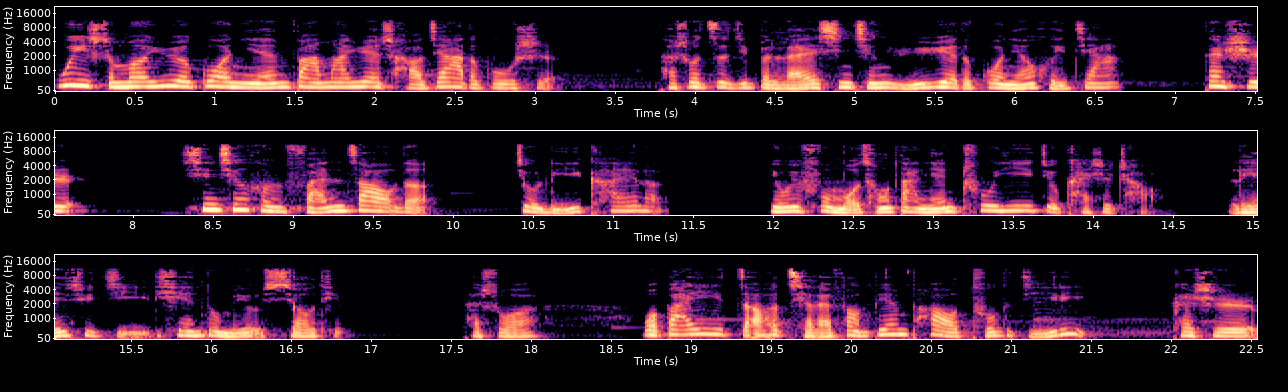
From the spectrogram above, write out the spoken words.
为什么越过年爸妈越吵架的故事。他说自己本来心情愉悦的过年回家，但是心情很烦躁的就离开了。因为父母从大年初一就开始吵，连续几天都没有消停。他说：“我爸一早起来放鞭炮图个吉利，可是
